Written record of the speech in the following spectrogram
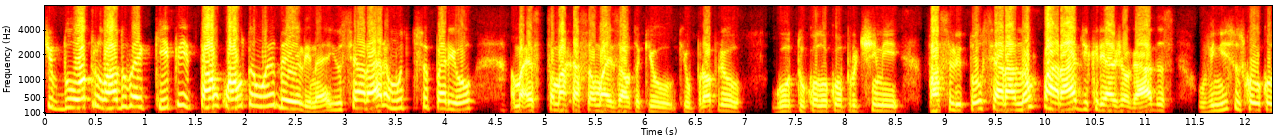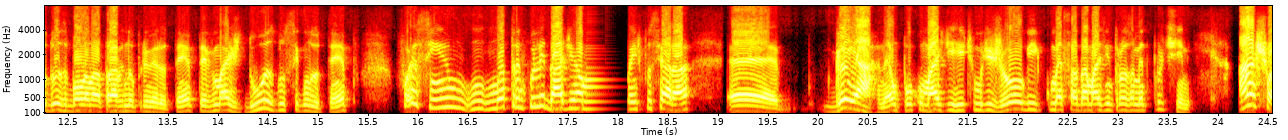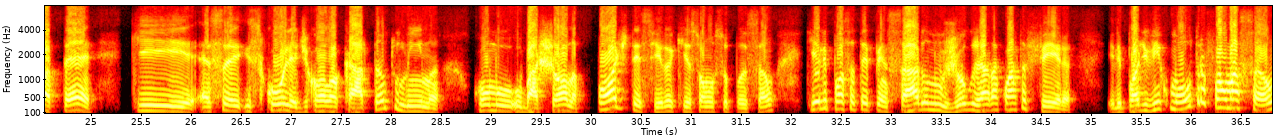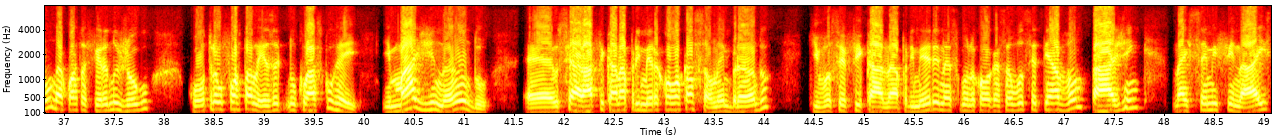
tipo, do outro lado uma equipe tal qual o tamanho dele, né? E o Ceará era muito superior a essa marcação mais alta que o, que o próprio Guto colocou para o time, facilitou o Ceará não parar de criar jogadas. O Vinícius colocou duas bolas na trave no primeiro tempo, teve mais duas no segundo tempo. Foi assim um, uma tranquilidade realmente para o Ceará é, ganhar, né? Um pouco mais de ritmo de jogo e começar a dar mais entrosamento para o time. Acho até que essa escolha de colocar tanto Lima como o Bachola pode ter sido, aqui é só uma suposição, que ele possa ter pensado no jogo já na quarta-feira. Ele pode vir com uma outra formação na quarta-feira no jogo contra o Fortaleza no Clássico Rei, imaginando é, o Ceará ficar na primeira colocação. Lembrando que você ficar na primeira e na segunda colocação, você tem a vantagem nas semifinais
